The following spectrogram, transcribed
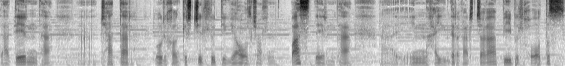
За дээр нь та чатаар өөрийнхөө гэрчлэлүүдийг явуулж болно. Бас дээр нь та энэ хаяг дээр гарч байгаа Библи хуудас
